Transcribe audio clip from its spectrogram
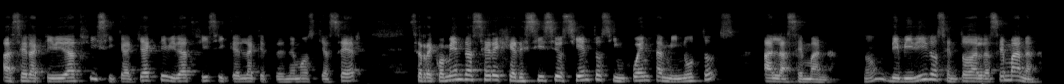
Hacer actividad física. ¿Qué actividad física es la que tenemos que hacer? Se recomienda hacer ejercicio 150 minutos a la semana, ¿no? Divididos en toda la semana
